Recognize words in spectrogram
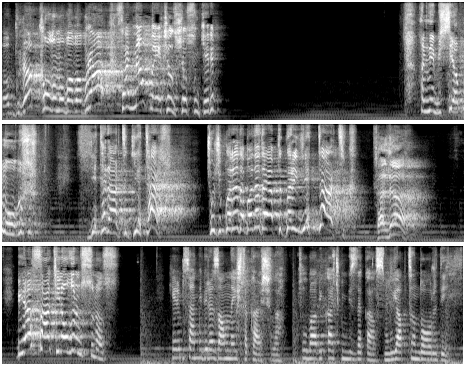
Ya bırak kolumu baba bırak. Sen ne yapmaya çalışıyorsun Kerim? Anne bir şey yap ne olur. Yeter artık yeter. Çocuklara da bana da yaptıkları yetti artık. Selda! Biraz sakin olur musunuz? Kerim sen de biraz anlayışla karşıla. Tuğba birkaç gün bizde kalsın. Bu yaptığın doğru değil.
